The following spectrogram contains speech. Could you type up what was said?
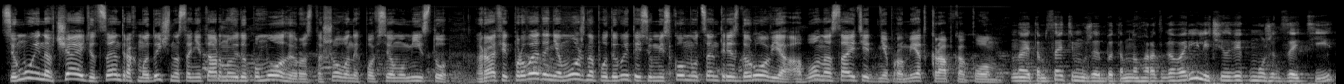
Цьому і навчають у центрах медично-санітарної допомоги, розташованих по всьому місту. Графік проведення можна подивитись у міському центрі здоров'я або на сайті dniepromed.com. На этом сайте мы уже об этом много раз говорили. Человек может зайти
